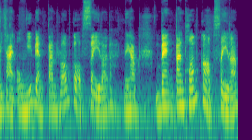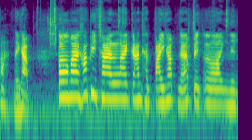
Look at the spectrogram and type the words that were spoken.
พี่ชายองค์นี้แบ่งปันพร้อมกรอบ 400 บาทนะครับ แบ่งปันพร้อมกรอบ 400 บาทนะครับ ต่อมาครับพี่ชายรายการถัดไปครับนะเป็นรายหนึ่ง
